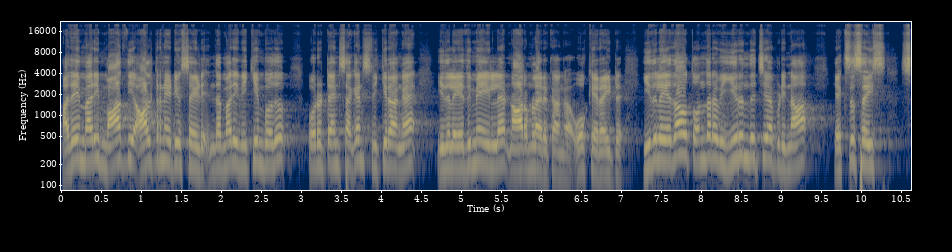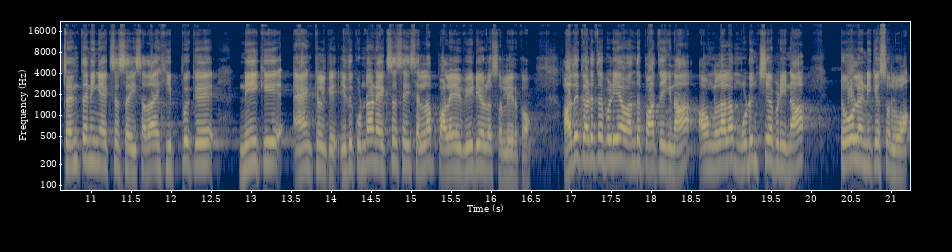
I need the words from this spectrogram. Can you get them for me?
அதே மாதிரி மாற்றி ஆல்டர்னேட்டிவ் சைடு இந்த மாதிரி நிற்கும்போது ஒரு டென் செகண்ட்ஸ் நிற்கிறாங்க இதில் எதுவுமே இல்லை நார்மலாக இருக்காங்க. ஓகே ரைட்டு இதில் ஏதாவது தொந்தரவு இருந்துச்சு அப்படின்னா எக்ஸசைஸ் ஸ்ட்ரென்தனிங் எக்ஸசைஸ் அதாவது ஹிப்புக்கு நீக்கு ஆங்கிளுக்கு இதுக்குண்டான எக்ஸசைஸ் எல்லாம் பழைய வீடியோவில் சொல்லியிருக்கோம். அதுக்கு அடுத்தபடியாக வந்து பார்த்தீங்கன்னா அவங்களால முடிஞ்சு அப்படின்னா டோவில் நிற்க சொல்லுவோம்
